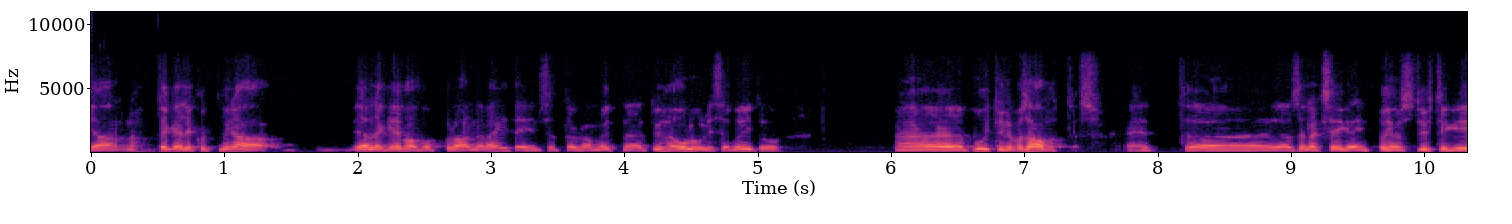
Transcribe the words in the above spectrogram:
ja noh, tegelikult mina jällegi ebapopulaarne väide ilmselt, aga ma ütlen, et ühe olulise võidu Putin juba saavutas, et ja selleks ei käinud põhimõtteliselt ühtegi,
